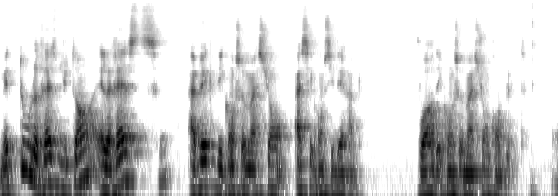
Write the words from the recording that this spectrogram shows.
mais tout le reste du temps, elles restent avec des consommations assez considérables, voire des consommations complètes. Euh,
